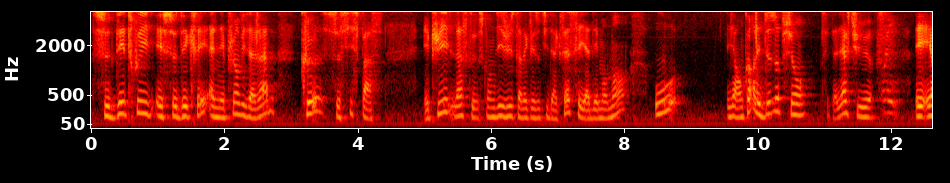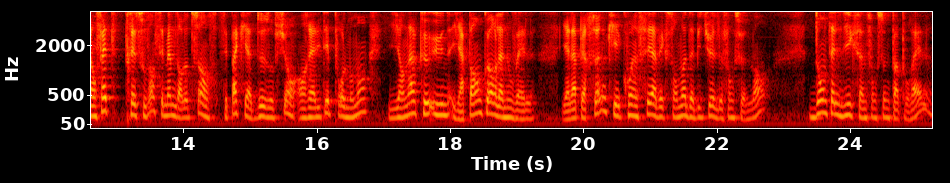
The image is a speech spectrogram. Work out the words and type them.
se détruit et se décrée, elle n'est plus envisageable, que ceci se passe. Et puis là, ce qu'on ce qu'on dit juste avec les outils d'accès, c'est qu'il y a des moments où il y a encore les deux options. C'est-à-dire que tu... Et, en fait, très souvent, c'est même dans l'autre sens. C'est pas qu'il y a deux options. En réalité, pour le moment, il y en a qu'une. Il n'y a pas encore la nouvelle. Il y a la personne qui est coincée avec son mode habituel de fonctionnement dont elle dit que ça ne fonctionne pas pour elle,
